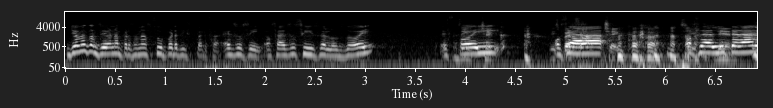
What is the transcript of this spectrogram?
Yo me considero una persona súper dispersa, eso sí, o sea, eso sí se los doy. Estoy. check. O sea, Dispersa, check. o sea, bien. literal,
